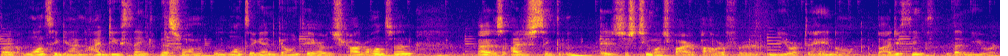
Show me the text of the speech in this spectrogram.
But once again, I do think this one will once again go in favor of the Chicago Huntsmen. As I just think it is just too much firepower for New York to handle. But I do think that New York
